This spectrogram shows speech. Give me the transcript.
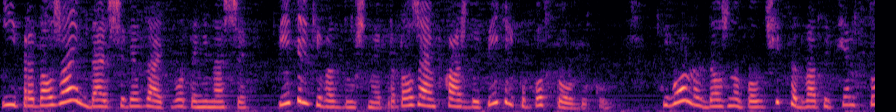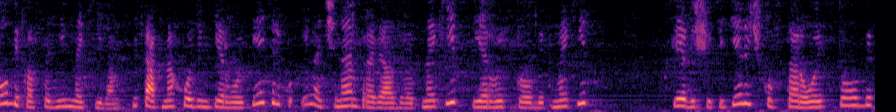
И продолжаем дальше вязать. Вот они наши петельки воздушные. Продолжаем в каждую петельку по столбику. Всего у нас должно получиться 27 столбиков с одним накидом. Итак, находим первую петельку и начинаем провязывать. Накид, первый столбик, накид, следующую петелечку, второй столбик,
